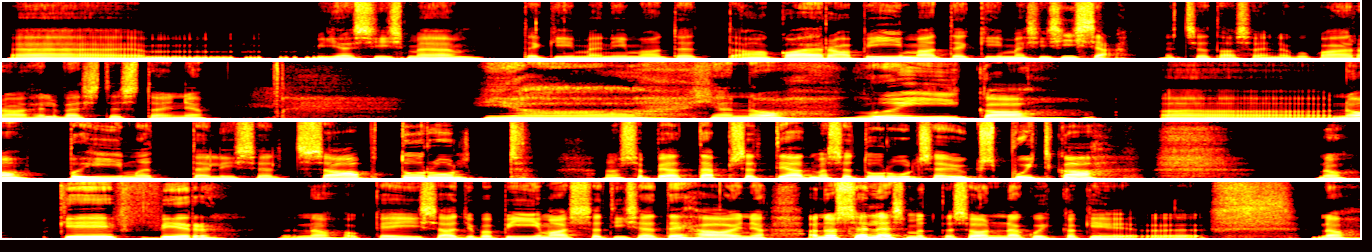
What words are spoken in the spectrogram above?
Ähm, ja siis me tegime niimoodi, et kaerapiima tegime siis ise, et seda sai nagu kaerahelvestest, on ju. ja, ja noh, või ka äh, noh, põhimõtteliselt saab turult, noh, sa pead täpselt teadma, see turul see üks putka, noh, keefir noh, okei okay,, saad juba piimas, saad ise teha, on ju. aga noh, selles mõttes on nagu ikkagi noh,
